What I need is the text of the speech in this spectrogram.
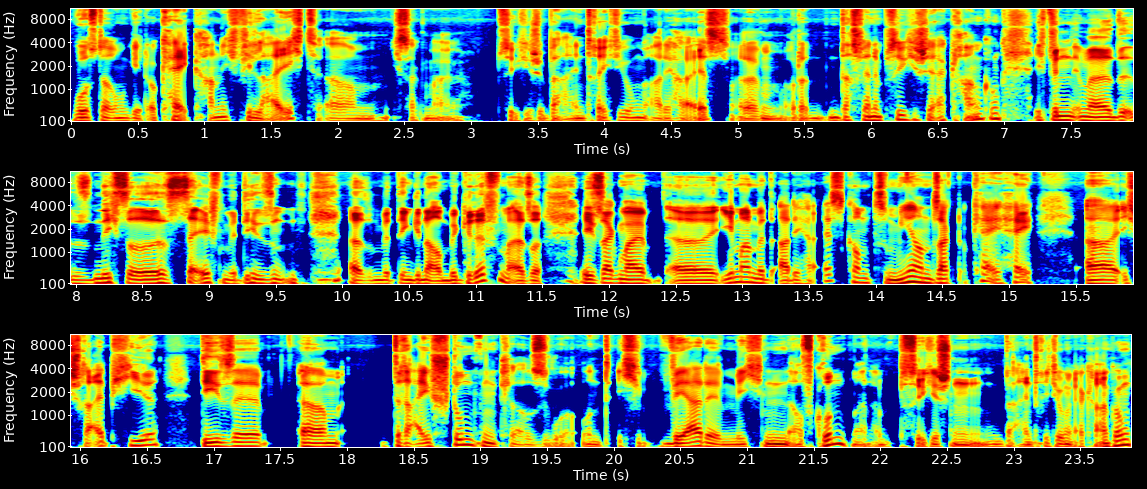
wo es darum geht, okay, kann ich vielleicht, ähm, ich sag mal, psychische Beeinträchtigung, ADHS ähm, oder das wäre eine psychische Erkrankung. Ich bin immer nicht so safe mit diesen, also mit den genauen Begriffen. Also ich sag mal, äh, jemand mit ADHS kommt zu mir und sagt, okay, hey, äh, ich schreibe hier diese ähm, drei Stunden Klausur und ich werde mich aufgrund meiner psychischen Beeinträchtigung, Erkrankung,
